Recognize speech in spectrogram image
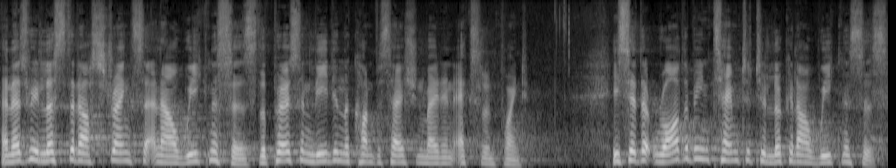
And as we listed our strengths and our weaknesses, the person leading the conversation made an excellent point. He said that rather than being tempted to look at our weaknesses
